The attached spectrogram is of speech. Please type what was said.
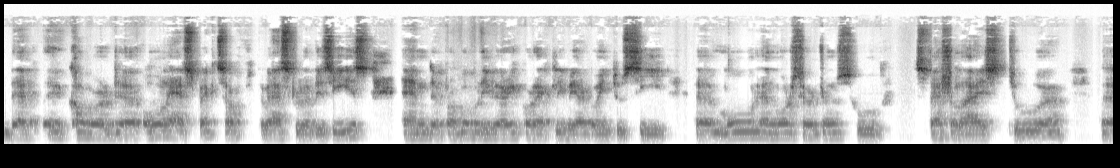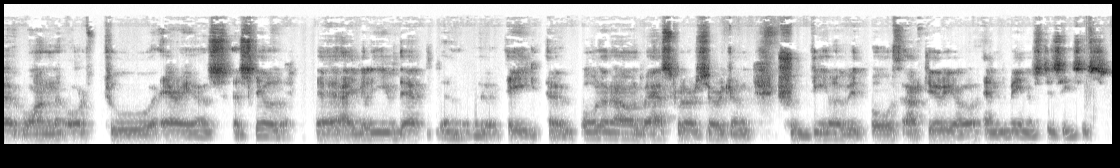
that uh, covered uh, all aspects of vascular disease, and uh, probably very correctly, we are going to see more and more surgeons who specialize to one or two areas. still, uh, I believe that uh, a uh, all-around vascular surgeon should deal with both arterial and venous diseases.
